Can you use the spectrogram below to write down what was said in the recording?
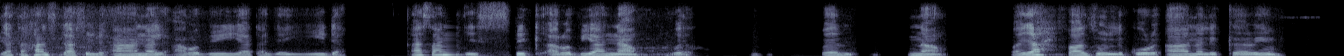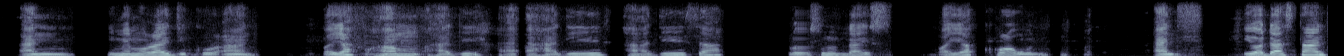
يتحدث الآن العربية جيدة. Hassan is speak Arabia now. Well, well now. ويحفظ القرآن الكريم and he memorized the Quran. ويفهم حديث حديث حديث رسول الله ويقرأ and he understand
